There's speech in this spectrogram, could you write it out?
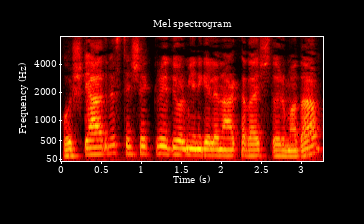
Hoş geldiniz. Teşekkür ediyorum yeni gelen arkadaşlarıma da.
